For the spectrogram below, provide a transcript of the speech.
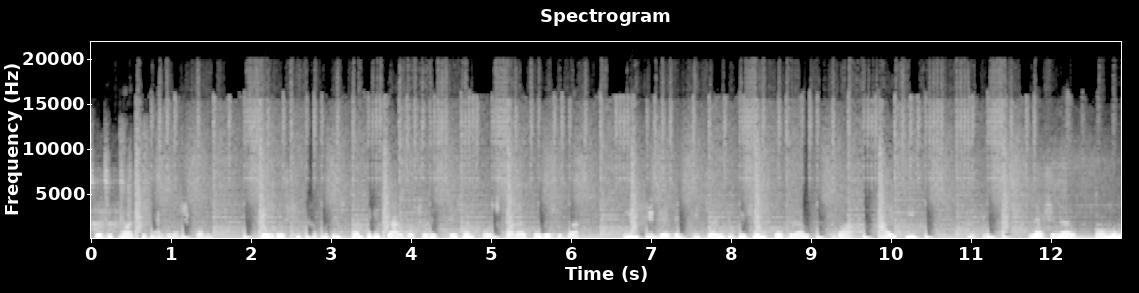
স্থগিত হওয়ার ঠিক এক মাস পরে। কেন্দ্রীয় শিক্ষা প্রতিষ্ঠান থেকে চার বছরের স্পেশাল কোর্স করার প্রবেশিকা ইন্টিগ্রেটেড টিচার এডুকেশন প্রোগ্রাম বা আইটিইপি ন্যাশনাল কমন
